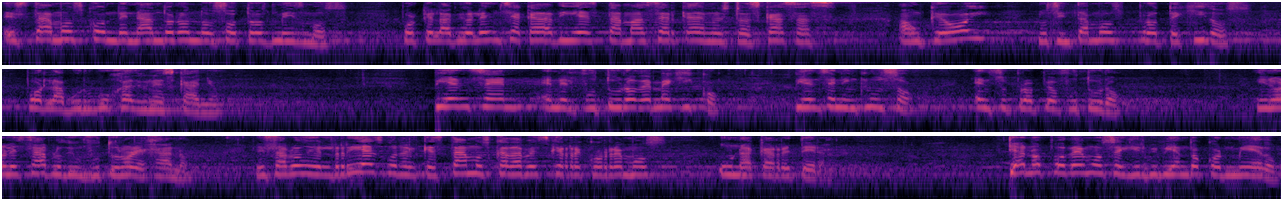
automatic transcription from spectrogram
estamos condenándonos nosotros mismos, porque la violencia cada día está más cerca de nuestras casas, aunque hoy nos sintamos protegidos por la burbuja de un escaño. Piensen en el futuro de México, piensen incluso en su propio futuro. Y no les hablo de un futuro lejano, les hablo del riesgo en el que estamos cada vez que recorremos una carretera. Ya no podemos seguir viviendo con miedo.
